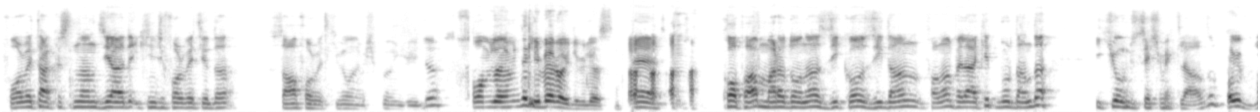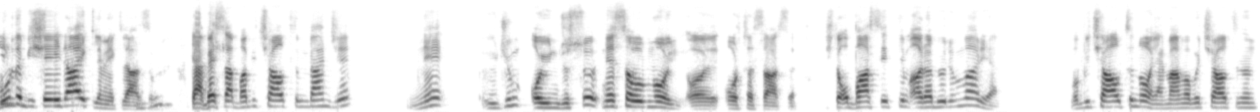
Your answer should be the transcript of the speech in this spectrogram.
forvet arkasından ziyade ikinci forvet ya da sağ forvet gibi oynamış bir oyuncuydu. Son döneminde liberoydu biliyorsun. evet. Copa, Maradona, Zico, Zidane falan felaket. Buradan da iki oyuncu seçmek lazım. Tabii burada bir şey daha eklemek lazım. Ya mesela Bobby Charlton bence ne hücum oyuncusu ne savunma oyun, orta sahası. İşte o bahsettiğim ara bölüm var ya. Bobby Charlton o. Yani ben Bobby Charlton'ın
